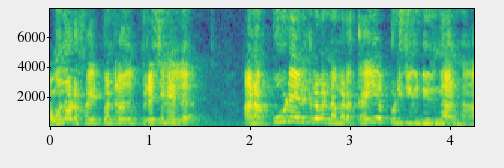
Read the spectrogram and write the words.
அவனோட ஃபைட் பண்ணுறது பிரச்சனை இல்லை. ஆனால் கூட இருக்கிறவன் நம்மளோட கையை பிடிச்சிக்கிட்டு இருந்தான்னா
